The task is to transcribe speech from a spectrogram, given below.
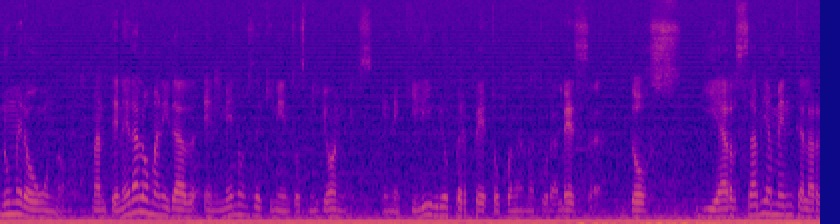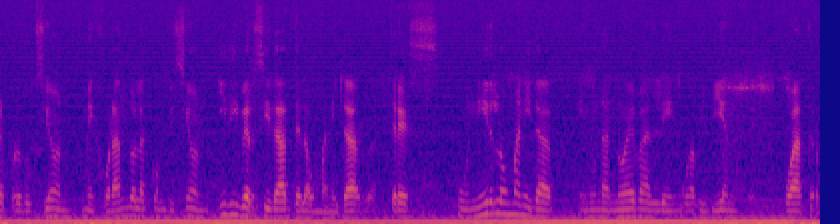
Número 1. Mantener a la humanidad en menos de 500 millones, en equilibrio perpetuo con la naturaleza. 2. Guiar sabiamente a la reproducción, mejorando la condición y diversidad de la humanidad. 3. Unir la humanidad en una nueva lengua viviente. 4.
